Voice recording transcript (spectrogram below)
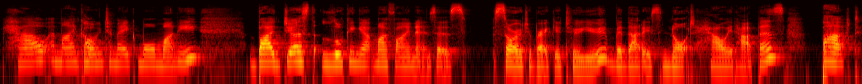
how am I going to make more money by just looking at my finances? Sorry to break it to you, but that is not how it happens. But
